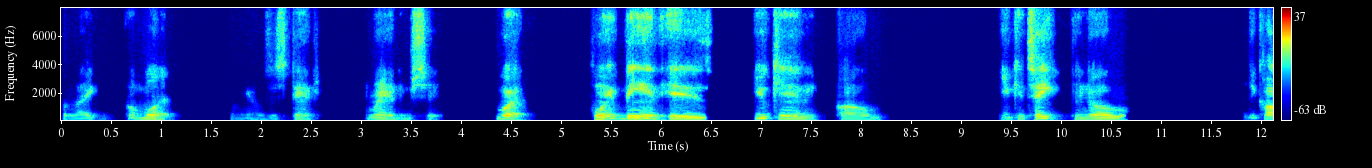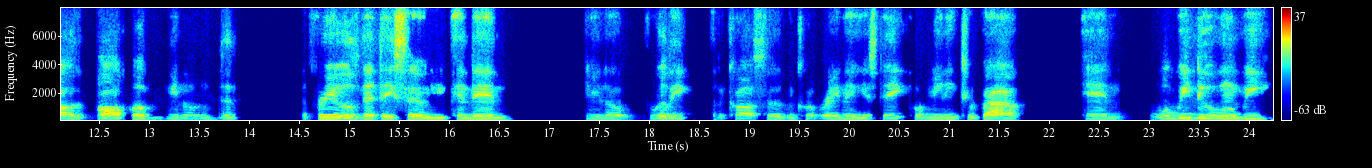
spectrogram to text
for like a month. You know, just stamping random shit. But point being is you can um you can take, you know, you call it off of, you know, the the frills that they sell you and then, you know, really the cost of incorporating in your state or meaning to file. And what we do when we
